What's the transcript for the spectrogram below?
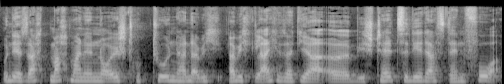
Und er sagt, mach mal eine neue Struktur. Und dann habe ich, habe ich gleich gesagt, ja, äh, wie stellst du dir das denn vor?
